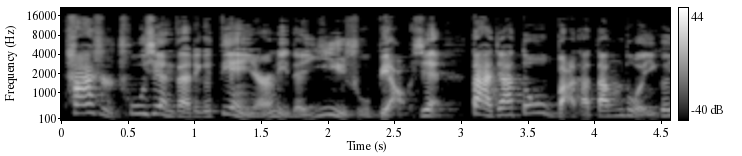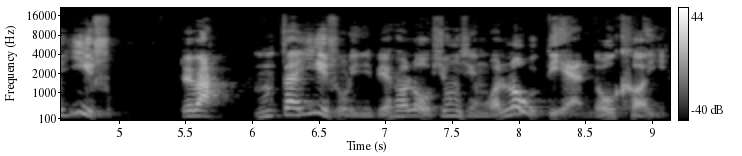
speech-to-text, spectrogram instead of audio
它是出现在这个电影里的艺术表现，大家都把它当做一个艺术，对吧？嗯在艺术里，你别说露胸行，我露点都可以，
